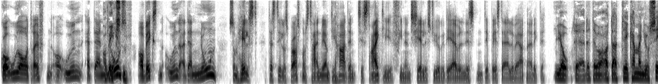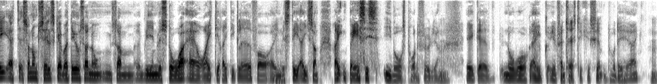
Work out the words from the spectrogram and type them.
går ud over driften, og uden at der er og nogen, væksten. og væksten, uden at der er nogen som helst der stiller spørgsmålstegn ved, om de har den tilstrækkelige finansielle styrke. Det er vel næsten det bedste af alle verdener, er det ikke det? Jo, det er det. og der, det kan man jo se, at sådan nogle selskaber, det er jo sådan nogle, som vi investorer er jo rigtig, rigtig glade for at mm. investere i som ren basis i vores porteføljer. Mm. Ikke? Novo er et fantastisk eksempel på det her. Ikke? Mm.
